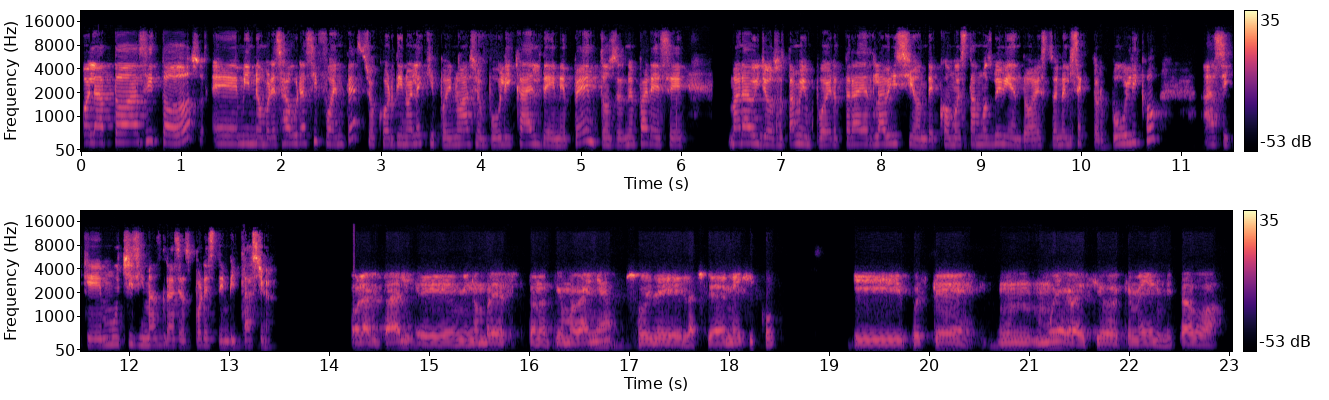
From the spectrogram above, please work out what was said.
Hola a todas y todos, eh, mi nombre es Aura Cifuentes, yo coordino el equipo de innovación pública del DNP, entonces me parece maravilloso también poder traer la visión de cómo estamos viviendo esto en el sector público, así que muchísimas gracias por esta invitación. Hola, ¿qué tal? Eh, mi nombre es Donatio Magaña, soy de la Ciudad de México y pues que muy agradecido de que me hayan invitado a,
